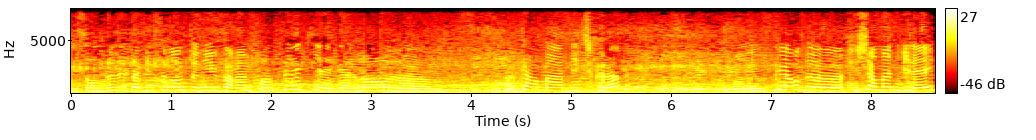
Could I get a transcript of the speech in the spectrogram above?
qui sont deux établissements tenus par un Français qui a également le, le Karma Beach Club. On est au cœur de Fisherman Village.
